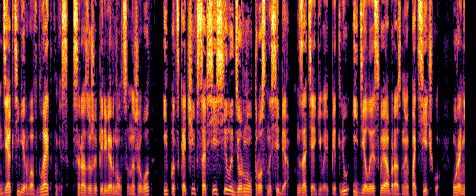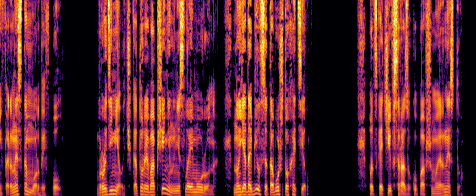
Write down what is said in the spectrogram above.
Деактивировав глайдкнес, сразу же перевернулся на живот и, подскочив, со всей силы дернул трос на себя, затягивая петлю и делая своеобразную подсечку, уронив Эрнеста мордой в пол. Вроде мелочь, которая вообще не нанесла ему урона, но я добился того, что хотел. Подскочив сразу к упавшему Эрнесту,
